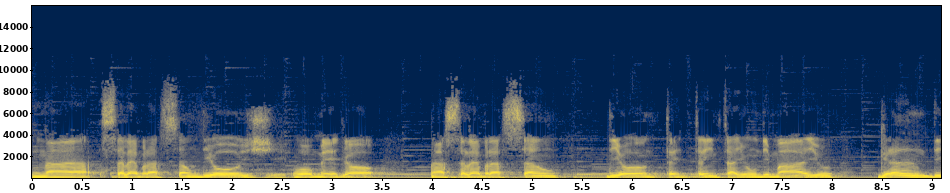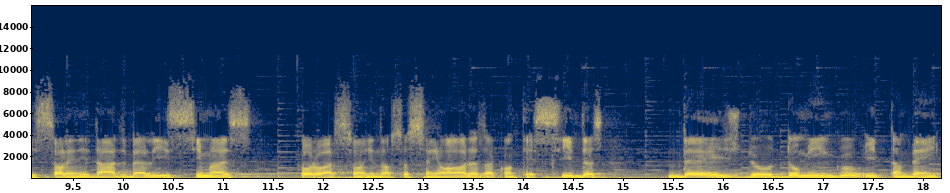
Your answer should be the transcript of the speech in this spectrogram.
na celebração de hoje, ou melhor, na celebração de ontem, 31 de maio, grandes solenidades belíssimas, coroações de Nossas Senhoras acontecidas desde o domingo e também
